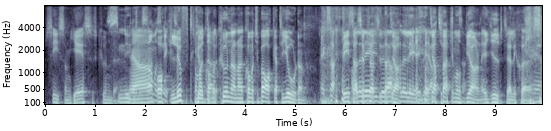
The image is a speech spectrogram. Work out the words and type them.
Precis som Jesus kunde. Snyggt. Fan vad och snyggt. Som han kommer luftkuddar. kunna när han kommer tillbaka till jorden. Exakt. Visar sig plötsligt att jag, halleluja. att jag tvärt emot Björn är djupt religiös.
